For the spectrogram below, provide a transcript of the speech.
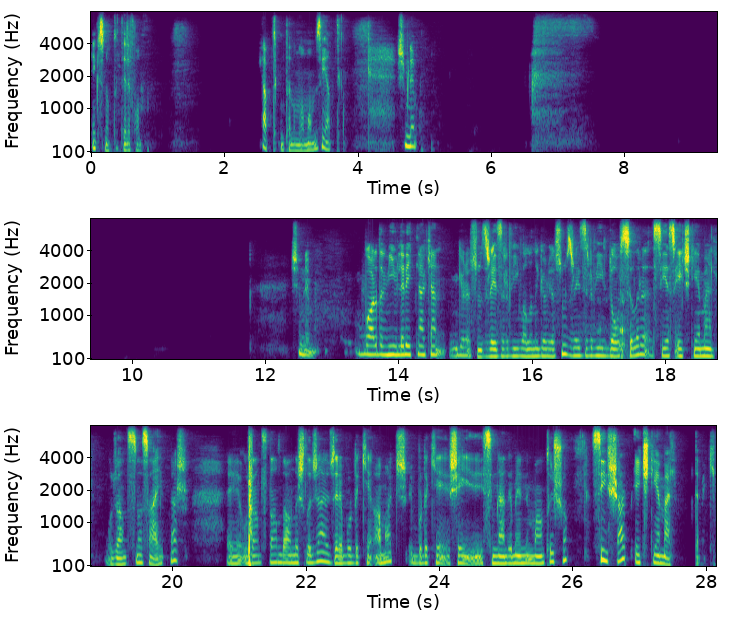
x nokta telefon. Yaptık mı tanımlamamızı yaptık. Şimdi Şimdi bu arada view'leri eklerken görüyorsunuz. Razer View alanı görüyorsunuz. Razer View dosyaları CSHTML uzantısına sahipler. Ee, uzantıdan da anlaşılacağı üzere buradaki amaç, buradaki şey isimlendirmenin mantığı şu. C Sharp HTML demek.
